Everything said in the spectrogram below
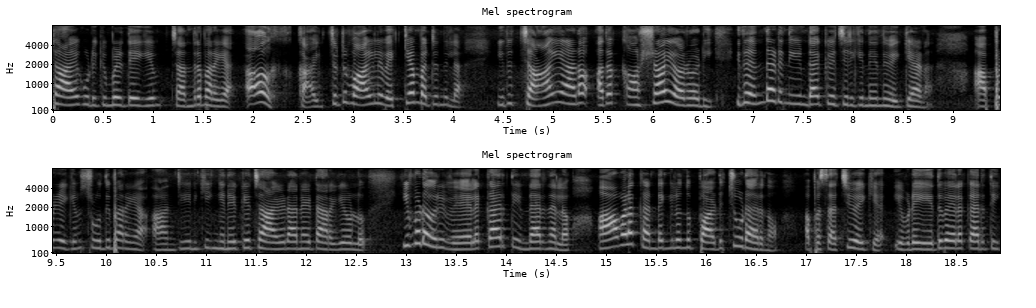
ചായ കുടിക്കുമ്പോഴത്തേക്കും ചന്ദ്ര പറയുക ഓ കഴിച്ചിട്ട് വായിൽ വെക്കാൻ പറ്റുന്നില്ല. ഇത് ചായയാണോ അതോ കഷായമാണോ അടി ഇത് എന്താണ് നീ ഉണ്ടാക്കി വെച്ചിരിക്കുന്നതെന്ന് ചോദിക്കുകയാണ്. അപ്പോഴേക്കും ശ്രുതി പറയാം ആന്റി എനിക്ക് ഇങ്ങനെയൊക്കെ ചായ ഇടാനായിട്ട് അറിയുള്ളൂ. ഇവിടെ ഒരു വേലക്കാരത്തി ഉണ്ടായിരുന്നല്ലോ. അവളെ കണ്ടെങ്കിലും ഒന്ന് പഠിച്ചുകൂടായിരുന്നോ? അപ്പോൾ സച്ചി ചോദിക്കുക ഇവിടെ ഏത് വേലക്കാരത്തി?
